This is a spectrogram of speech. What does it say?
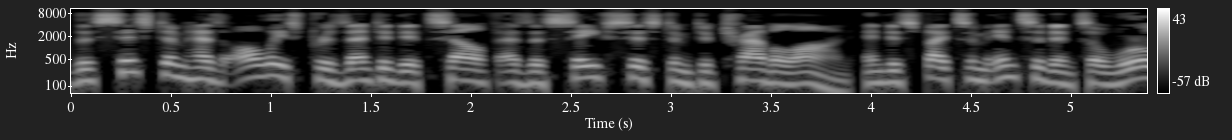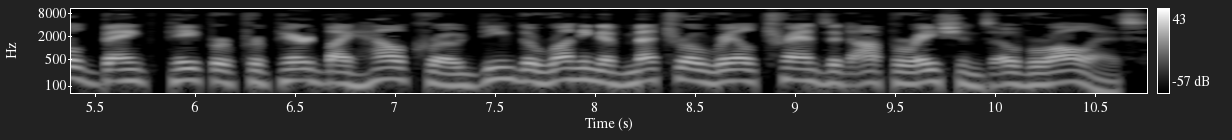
the system has always presented itself as a safe system to travel on, and despite some incidents a World Bank paper prepared by Halcrow deemed the running of metro rail transit operations overall as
